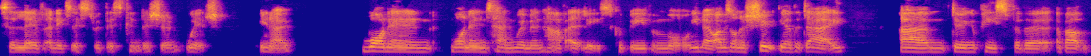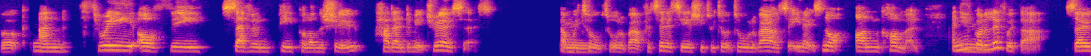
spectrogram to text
to live and exist with this condition, which, you know, one in one in ten women have at least, could be even more. You know, I was on a shoot the other day um, doing a piece for the about the book, mm. and three of the seven people on the shoot had endometriosis. And mm. we talked all about fertility issues. We talked all about it. You know, it's not uncommon, and you've mm. got to live with that. So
